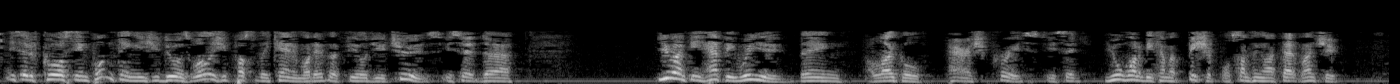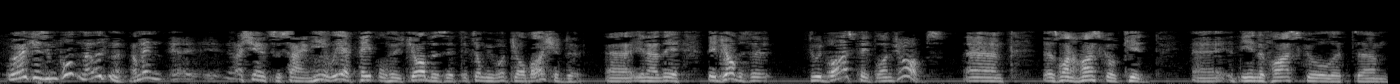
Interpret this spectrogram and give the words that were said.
he said, of course, the important thing is you do as well as you possibly can in whatever field you choose. He said, uh, you won't be happy, will you, being a local parish priest? He said, you'll want to become a bishop or something like that, won't you? Work is important, though, isn't it? I mean, uh, I assume it's the same here. We have people whose job is it to tell me what job I should do. Uh, you know, their their job is to, to advise people on jobs. Um, there was one high school kid uh, at the end of high school at um,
